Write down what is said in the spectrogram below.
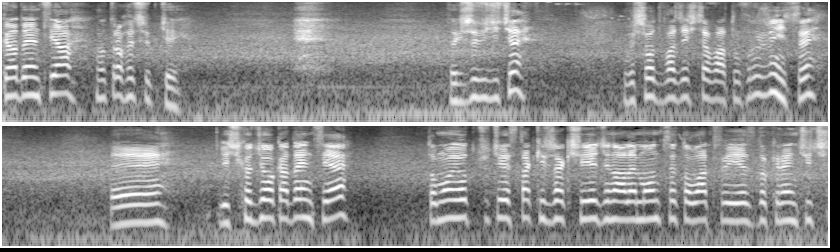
Kadencja no trochę szybciej. Także widzicie? Wyszło 20 W różnicy. Yy, jeśli chodzi o kadencję, to moje odczucie jest takie, że jak się jedzie na Lemonce, to łatwiej jest dokręcić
